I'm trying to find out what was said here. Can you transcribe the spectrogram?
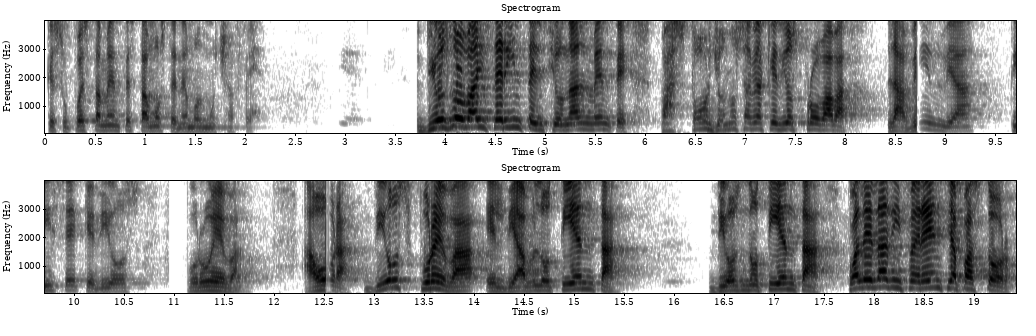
que supuestamente estamos, tenemos mucha fe. Dios lo va a hacer intencionalmente. Pastor, yo no sabía que Dios probaba. La Biblia dice que Dios prueba. Ahora, Dios prueba, el diablo tienta. Dios no tienta. ¿Cuál es la diferencia, pastor?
